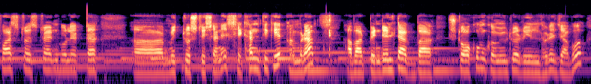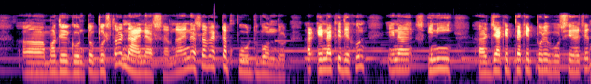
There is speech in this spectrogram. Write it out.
ফার্স্ট স্ট্যান্ড বলে একটা মেট্রো স্টেশনে সেখান থেকে আমরা আবার পেন্ডেলটাক বা স্টকহোম কমিউটার রেল ধরে যাব আমাদের গন্তব্যস্থল নায়নাসাম নায়নাসাম একটা পোর্ট বন্দর। আর এনাকে দেখুন, এনা, ইনি জ্যাকেট প্যাকেট পরে বসে আছেন।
